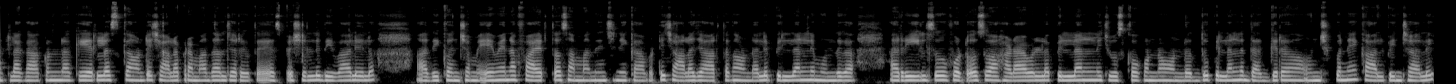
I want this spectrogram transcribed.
అట్లా కాకుండా కేర్‌లెస్‌గా ఉంటే చాలా ప్రమాదాలు జరుగుతాయి. ఎస్పెషల్లీ దివాళీలో అది కొంచెం ఏమైనా ఫైర్‌తో సంబంధించినవి కాబట్టి చాలా జాగ్రత్తగా ఉండాలి. పిల్లల్ని ముందుగా ఆ రీల్స్, ఫొటోస్ ఆ హడావిడిలో పిల్లల్ని చూసుకోకుండా ఉండొద్దు. పిల్లల్ని దగ్గర ఉంచుకునే కాల్పించాలి.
